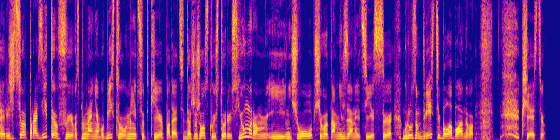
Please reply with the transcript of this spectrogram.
Режиссер «Паразитов» и «Воспоминания об убийстве» умеет все-таки подать даже жесткую историю с юмором, и ничего общего там нельзя найти с грузом 200 Балабанова, к счастью.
